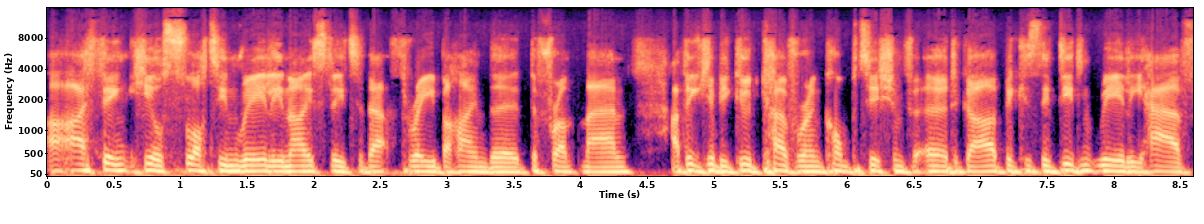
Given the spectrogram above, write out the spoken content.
I think he'll slot in really nicely to that three behind the, the front man. I think he'll be good cover and competition for Ødegaard because they didn't really have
